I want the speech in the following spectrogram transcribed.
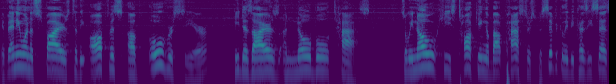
If anyone aspires to the office of overseer, he desires a noble task. So we know he's talking about pastors specifically because he says,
